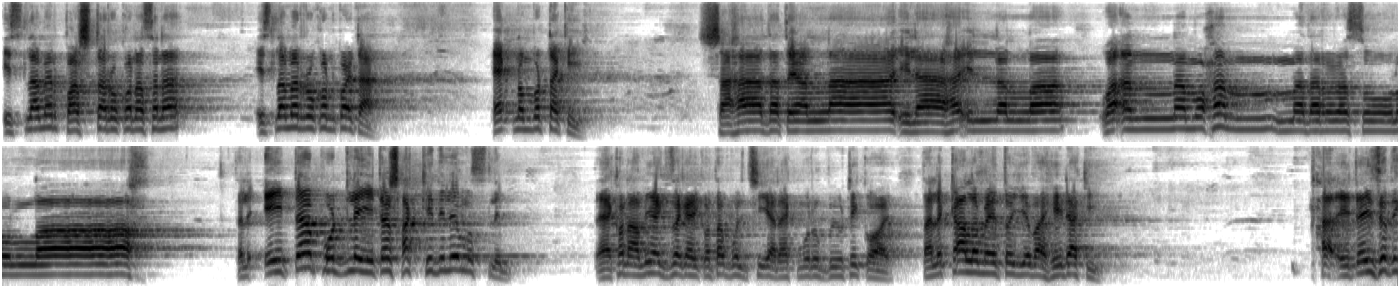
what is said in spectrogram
ইসলামের পাঁচটা রোকন আছে না? ইসলামের রোকন কয়টা? এক নম্বরটা কি? শাহাদাতে আল্লাহ ইলাহা ইল্লাল্লাহ ওয়া আন্না মুহাম্মাদার রাসূলুল্লাহ। তাহলে এইটা পড়লে এটা সাক্ষী দিলে মুসলিম। এখন আমি এক জায়গায় কথা বলছি, আর এক মুরব্বী উঠে কয়, তাহলে কালেমে তো ইয়ে বা হেডা কি? এটাই যদি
